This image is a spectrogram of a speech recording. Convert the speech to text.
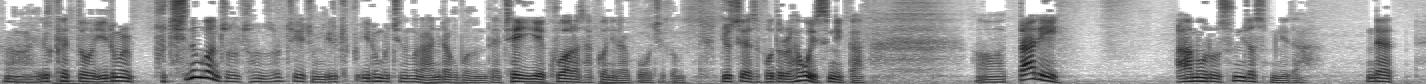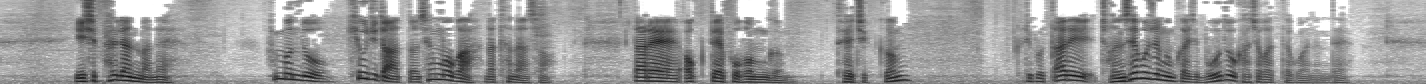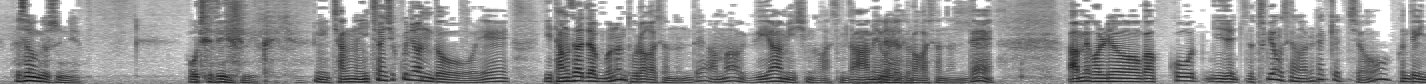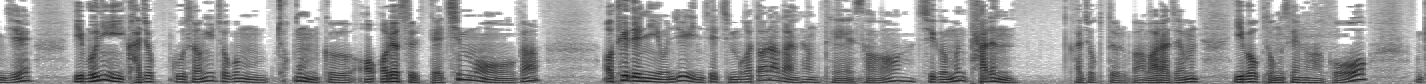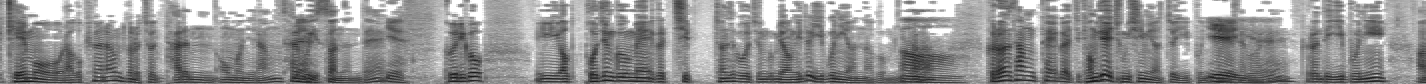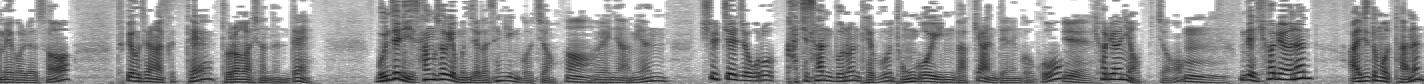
아, 이렇게 또 이름을 붙이는 건 저, 저는 솔직히 좀 이렇게 부- 이름 붙이는 건 아니라고 보는데 제2의 구하라 사건이라고 지금 뉴스에서 보도를 하고 있으니까 어, 딸이 암으로 숨졌습니다. 근데 28년 만에 한 번도 키우지도 않았던 생모가 나타나서 딸의 억대 보험금, 퇴직금, 그리고 딸이 전세 보증금까지 모두 가져갔다고 하는데 배상훈 교수님 어떻게 된 일입니까 이게? 이 작년 2019년도에 이 당사자분은 돌아가셨는데 아마 위암이신 것 같습니다. 암에 걸려 네. 돌아가셨는데 암에 걸려갖고 이제 투병 생활을 했겠죠. 근데 이제 이분이 이 가족 구성이 조금 조금 그 어- 어렸을 때 친모가 어떻게 된 이유인지 이제 친모가 떠나간 상태에서 지금은 다른 가족들과 말하자면 이복 동생하고 계모라고 표현하면 그렇죠. 다른 어머니랑 살고 네. 있었는데 예. 그리고 이 억- 보증금의 그 집 전세 보증금 명의도 이분이었나 봅니다. 어. 그런 상태가 이제 경제의 중심이었죠 이분이 예, 생활에. 예. 그런데 이분이 암에 걸려서 투병 생활 끝에 돌아가셨는데 문제는 이 상속의 문제가 생긴 거죠. 어. 왜냐하면 실제적으로 같이 산 분은 대부분 동거인밖에 안 되는 거고 예. 혈연이 없죠. 음. 근데 혈연은 알지도 못하는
